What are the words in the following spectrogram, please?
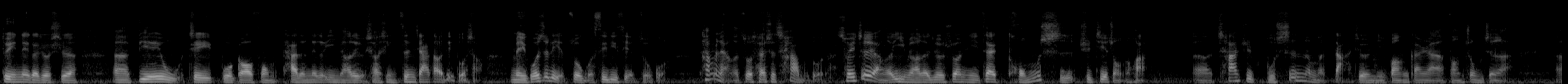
对于那个就是呃 BA 五这一波高峰，它的那个疫苗的有效性增加到底多少？美国这里也做过，CDC 也做过，他们两个做出来是差不多的，所以这两个疫苗呢，就是说你在同时去接种的话。呃，差距不是那么大，就是你防感染、防重症啊，啊、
